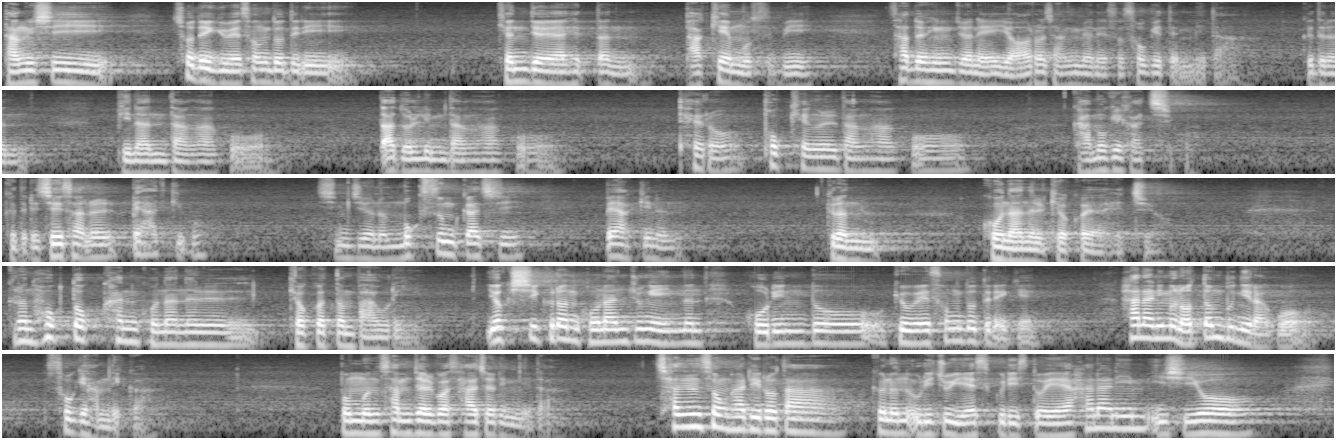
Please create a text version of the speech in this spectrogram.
당시 초대교회 성도들이 견뎌야 했던 박해의 모습이 사도행전의 여러 장면에서 소개됩니다. 그들은 비난당하고 따돌림 당하고 테러, 폭행을 당하고 감옥에 갇히고 그들의 재산을 빼앗기고 심지어는 목숨까지 빼앗기는 그런 고난을 겪어야 했지요. 그런 혹독한 고난을 겪었던 바울이 역시 그런 고난 중에 있는 고린도 교회 성도들에게 하나님은 어떤 분이라고 소개합니까? 본문 3절과 4절입니다. 찬송하리로다 그는 우리 주 예수 그리스도의 하나님이시요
